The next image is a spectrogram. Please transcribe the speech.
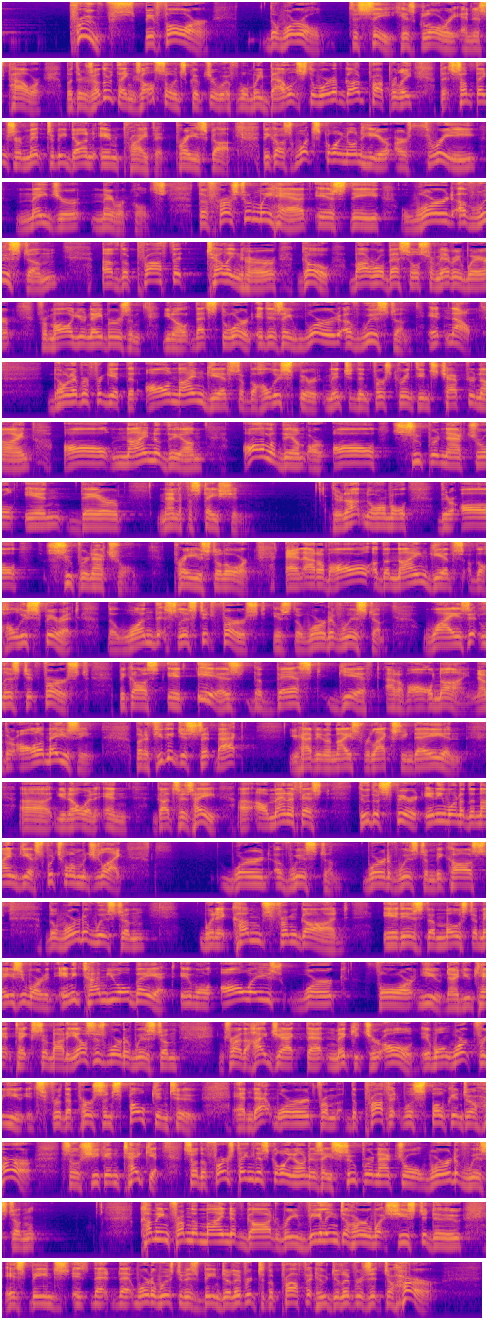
proofs before the world to see his glory and his power. But there's other things also in scripture when we balance the word of God properly that some things are meant to be done in private. Praise God. Because what's going on here are three major miracles. The first one we have is the word of wisdom of the prophet telling her, go borrow vessels from everywhere, from all your neighbors. And, you know, that's the word. It is a word of wisdom. It now, don't ever forget that all nine gifts of the Holy Spirit mentioned in 1 Corinthians chapter 9, all nine of them, all of them are all supernatural in their manifestation. They're not normal, they're all supernatural. Praise the Lord. And out of all of the nine gifts of the Holy Spirit, the one that's listed first is the word of wisdom. Why is it listed first? Because it is the best gift out of all nine. Now, they're all amazing, but if you could just sit back, you're having a nice, relaxing day, and uh, you know, and, and, God says, Hey, uh, I'll manifest through the Spirit any one of the nine gifts. Which one would you like? Word of wisdom. Word of wisdom, because the word of wisdom when it comes from God, it is the most amazing word. Anytime you obey it, it will always work for you. Now, you can't take somebody else's word of wisdom and try to hijack that and make it your own. It won't work for you. It's for the person spoken to. And that word from the prophet was spoken to her, so she can take it. So the first thing that's going on is a supernatural word of wisdom coming from the mind of God, revealing to her what she's to do. It's being it's, that that word of wisdom is being delivered to the prophet who delivers it to her.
